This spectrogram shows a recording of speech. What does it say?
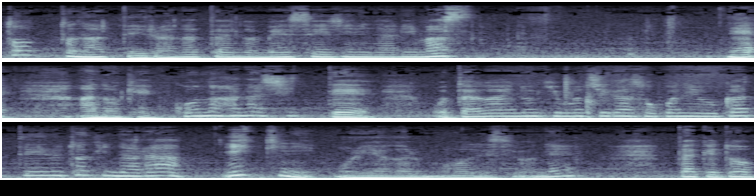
ととなっているあなたへのメッセージになります。ね、あの結婚の話ってお互いの気持ちがそこに向かっている時なら一気に盛り上がるものですよね。だけど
